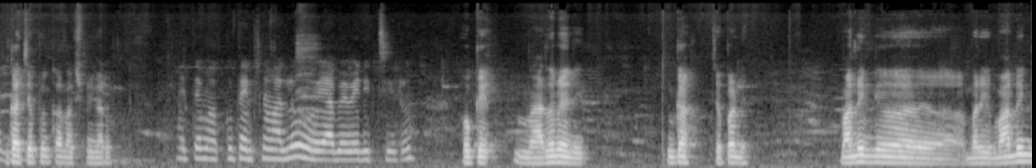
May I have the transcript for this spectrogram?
ఇంకా చెప్పు ఇంకా లక్ష్మి గారు. అయితే మాకు తెలిసిన వాళ్ళు యాభై వేలు ఇచ్చారు ఓకే అర్థమైంది. ఇంకా చెప్పండి. మార్నింగ్ మరి మార్నింగ్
